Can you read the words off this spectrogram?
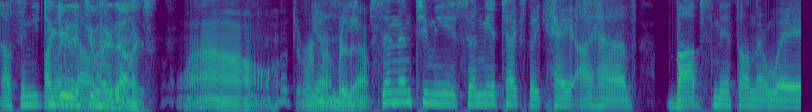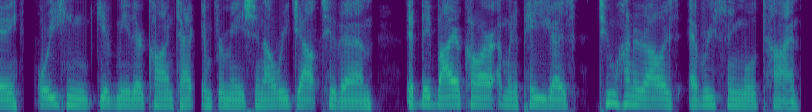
I'll send you $200. I'll give you the two hundred dollars. Wow, I have to Yeah, remember so that. Send them to me. Send me a text like, hey, I have Bob Smith on their way, or you can give me their contact information. I'll reach out to them. If they buy a car, I'm going to pay you guys $200 every single time.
